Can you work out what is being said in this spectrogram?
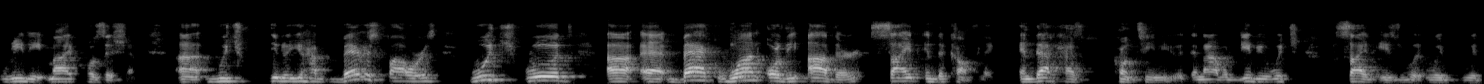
really my position, uh, which you know you have various powers which would uh, uh back one or the other side in the conflict, and that has continued. And I will give you which side is with with with,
